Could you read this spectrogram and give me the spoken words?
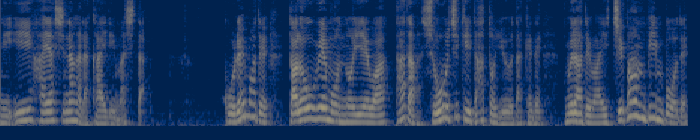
に言いはやしながら帰りました。これまで太郎右衛門の家はただ正直だというだけで、村では一番貧乏で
